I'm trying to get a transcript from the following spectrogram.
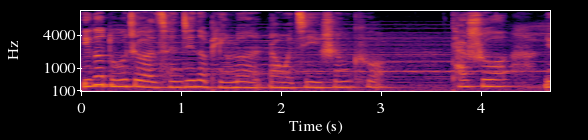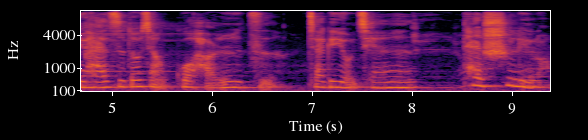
一个读者曾经的评论让我记忆深刻。他说：“女孩子都想过好日子，嫁给有钱人太势利了。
